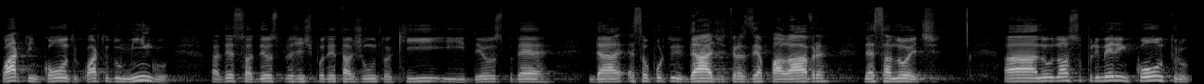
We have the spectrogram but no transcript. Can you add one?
quarto encontro, quarto domingo. Agradeço a Deus para a gente poder estar junto aqui e Deus puder dar essa oportunidade de trazer a palavra nessa noite. Ah, no nosso primeiro encontro,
